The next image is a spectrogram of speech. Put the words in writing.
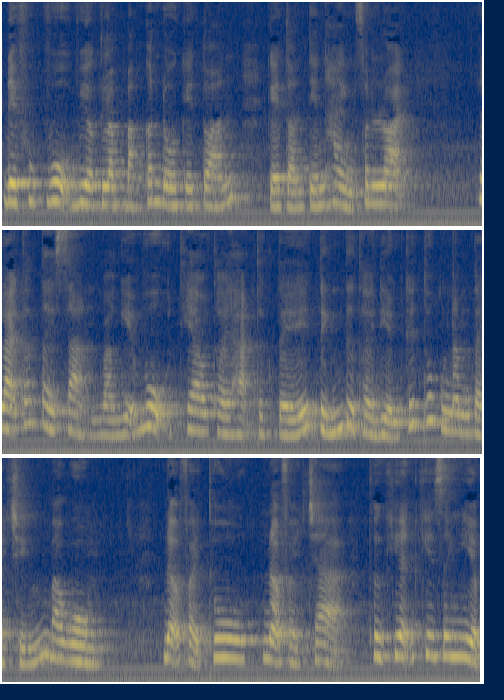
để phục vụ việc lập bảng cân đối kế toán, kế toán tiến hành phân loại lại các tài sản và nghĩa vụ theo thời hạn thực tế tính từ thời điểm kết thúc năm tài chính bao gồm nợ phải thu, nợ phải trả, thực hiện khi doanh nghiệp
